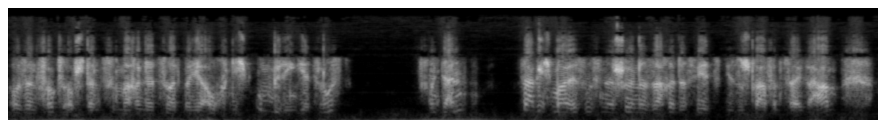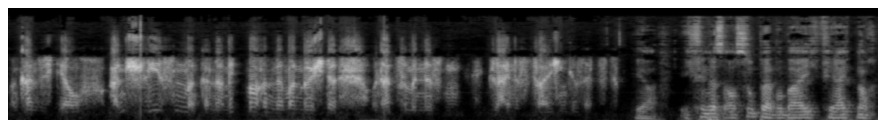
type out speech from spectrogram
außer einen Volksaufstand zu machen. Dazu hat man ja auch nicht unbedingt jetzt Lust. Und dann sage ich mal, es ist eine schöne Sache, dass wir jetzt diese Strafanzeige haben. Man kann sich die auch anschließen, man kann da mitmachen, wenn man möchte und hat zumindest ein kleines Zeichen gesetzt. Ja, ich finde das auch super, wobei ich vielleicht noch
